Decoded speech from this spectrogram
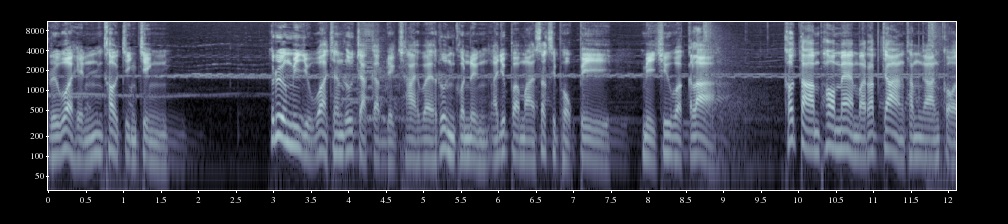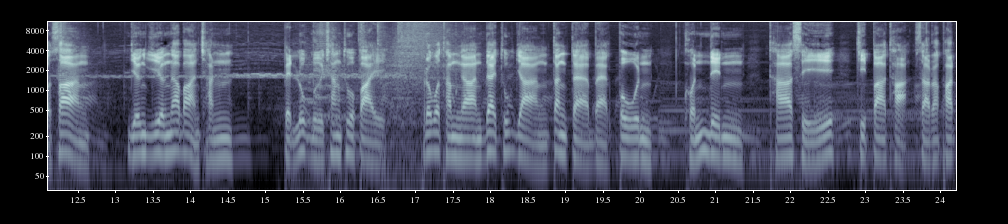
หรือว่าเห็นเข้าจริง ๆ เรื่องมีอยู่ว่าฉันรู้จักกับเด็กชายวัยรุ่นคนหนึ่งอายุประมาณสัก 16 ปี มีชื่อว่ากล้า เขาตามพ่อแม่มารับจ้างทำงานก่อสร้าง เยื้องเยืองหน้าบ้านฉัน เป็นลูกมือช่างทั่วไป เพราะว่าทำงานได้ทุกอย่างตั้งแต่แบกปูน ขนดิน ทาสี จิปาถะสารพัด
